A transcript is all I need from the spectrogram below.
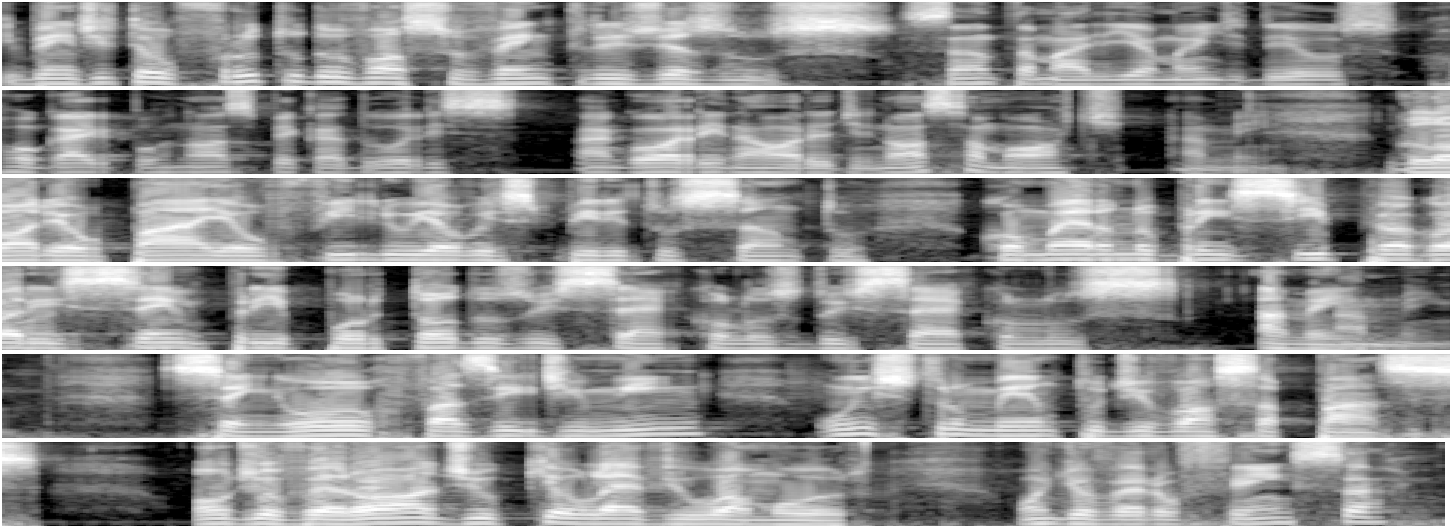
e bendito é o fruto do vosso ventre, Jesus. Santa Maria, Mãe de Deus, rogai por nós, pecadores, agora e na hora de nossa morte. Amém. Glória ao Pai, ao Filho e ao Espírito Santo, como era no princípio, agora e sempre, e por todos os séculos dos séculos. Amém. Amém. Senhor, fazei de mim um instrumento de vossa paz. Onde houver ódio, que eu leve o amor. Onde houver ofensa,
